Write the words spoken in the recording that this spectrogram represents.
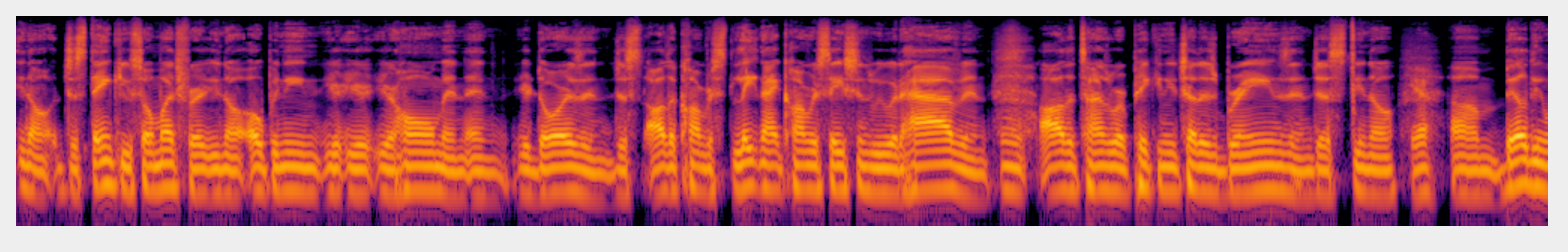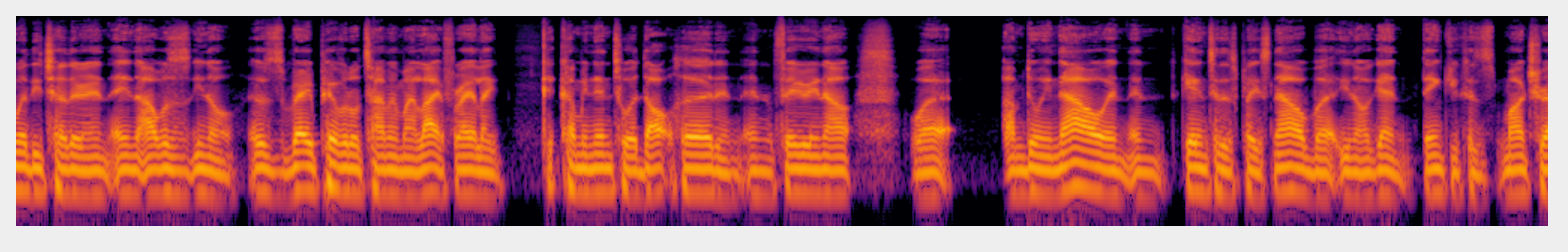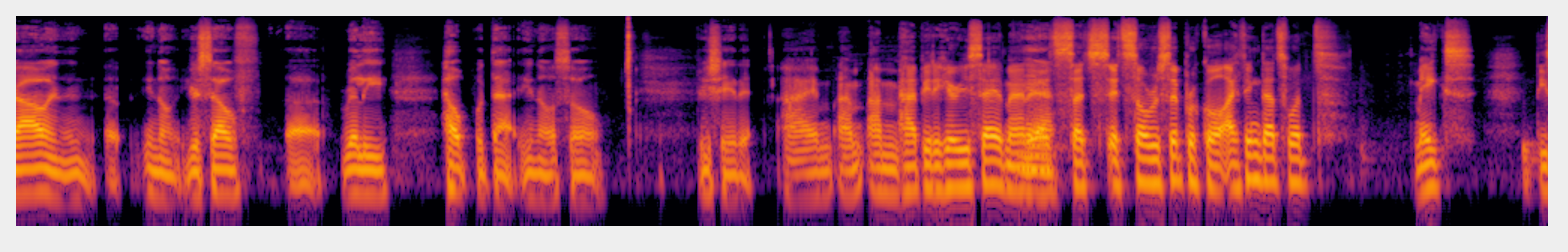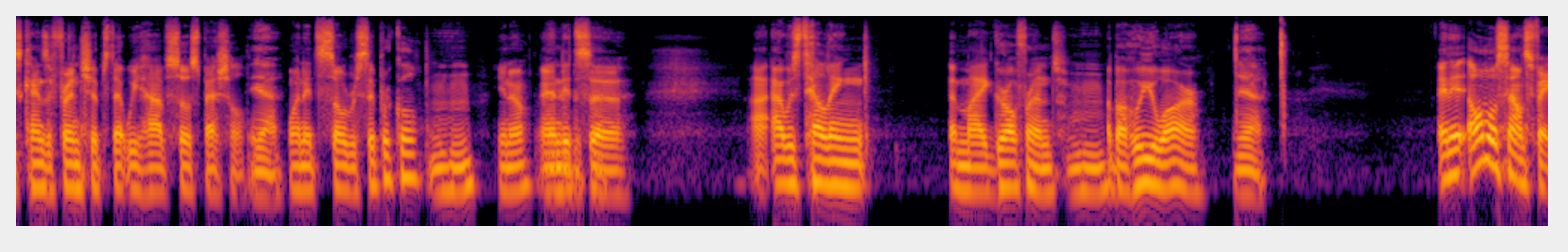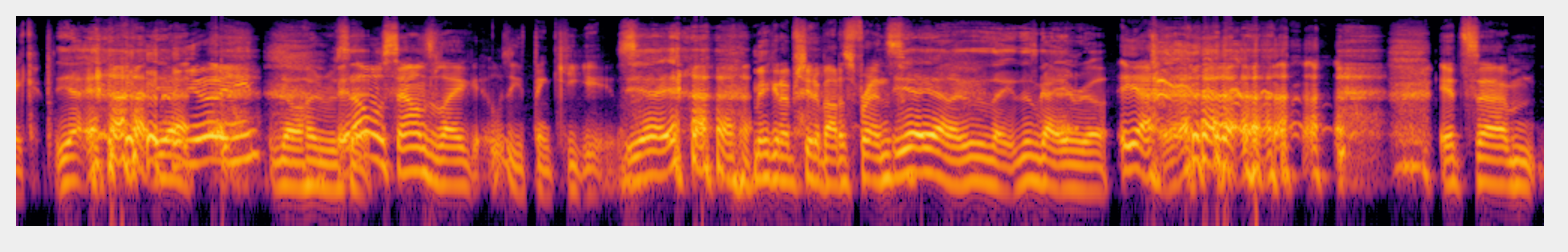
you know, just thank you so much for you know opening your your, your home and and your doors and just all the convers late night conversations we would have and all the times we're picking each other's brains and just you know Yeah. um, building with each other and and I was you know it was a very pivotal time in my life right like c- coming into adulthood and and figuring out what I'm doing now and, and getting to this place now. But you know, again, thank you because Montreal and, and uh, you know yourself uh, really helped with that. You know, so appreciate it. I'm I'm I'm happy to hear you say it, man. Yeah. It's such it's so reciprocal. I think that's what makes these kinds of friendships that we have so special. Yeah. When it's so reciprocal, mm-hmm. you know, and it's uh, I, I was telling uh, my girlfriend Mm-hmm. about who you are, Yeah, and it almost sounds fake. yeah, yeah. You know what I mean? No, hundred percent. It almost sounds like who does he think he is? Yeah, yeah, Making up shit about his friends. yeah, yeah. Like, like this guy ain't real. Yeah. it's um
